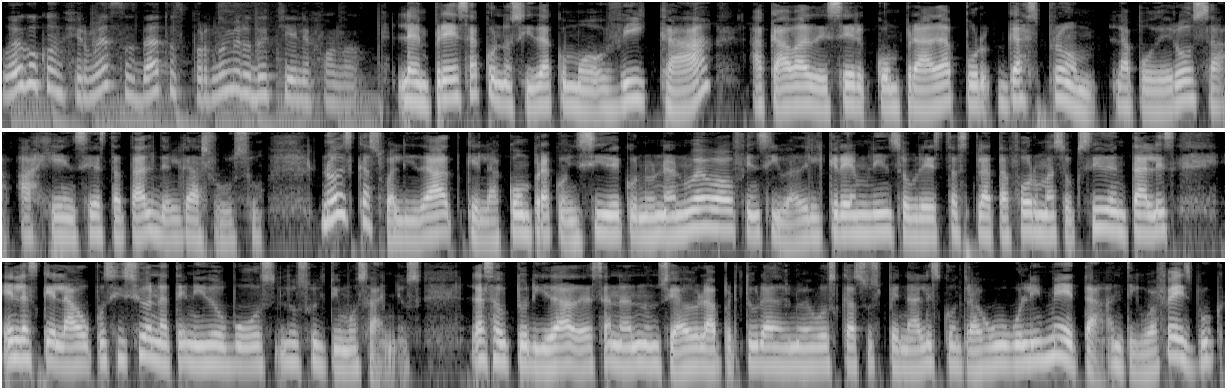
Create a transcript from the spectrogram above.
Luego confirme sus datos por número de teléfono. La empresa conocida como VK acaba de ser comprada por Gazprom, la poderosa agencia estatal del gas ruso. No es casualidad que la compra coincide con una nueva ofensiva del Kremlin sobre estas plataformas occidentales en las que la oposición ha tenido voz los últimos años. Las autoridades han anunciado la apertura de nuevos casos penales contra Google y Meta, antigua Facebook,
